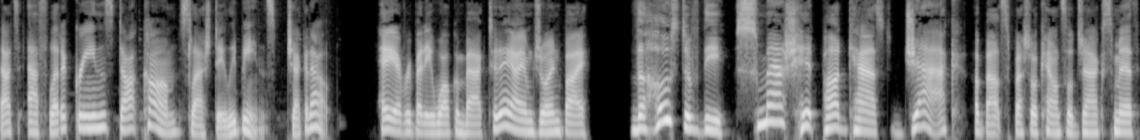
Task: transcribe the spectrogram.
That's athleticgreens.com slash dailybeans. Check it out. Hey, everybody, welcome back. Today I am joined by the host of the smash hit podcast, Jack, about special counsel Jack Smith,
